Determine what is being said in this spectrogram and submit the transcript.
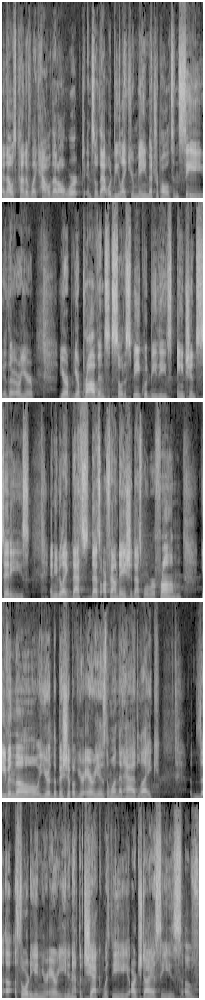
And that was kind of like how that all worked. And so that would be like your main metropolitan see or your your your province, so to speak, would be these ancient cities, and you'd be like, "That's that's our foundation. That's where we're from." Even though you're the bishop of your area is the one that had like the authority in your area. He didn't have to check with the archdiocese of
